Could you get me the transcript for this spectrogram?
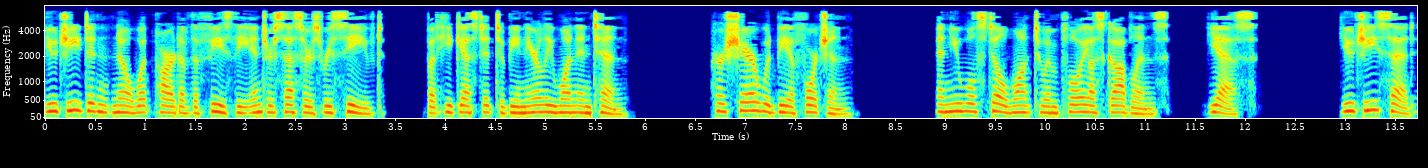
UG didn't know what part of the fees the intercessors received, but he guessed it to be nearly 1 in 10. Her share would be a fortune. And you will still want to employ us goblins, yes. Ug said,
